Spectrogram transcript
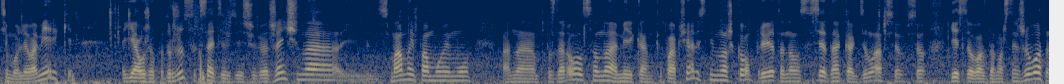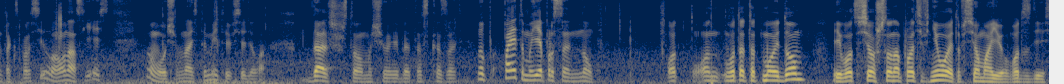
тем более в Америке. Я уже подружился, кстати, здесь живет женщина с мамой, по-моему. Она поздоровалась со мной, американка, пообщались немножко. Привет, новый сосед, да, как дела, все, все. Если у вас домашнее животное, так спросила, у нас есть. Ну, в общем, nice to meet и все дела. Дальше, что вам еще, ребята, сказать? Ну, поэтому я просто, ну, вот, он, вот этот мой дом, и вот все, что напротив него, это все мое, вот здесь.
